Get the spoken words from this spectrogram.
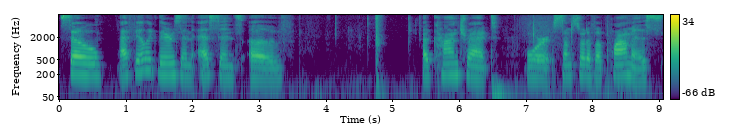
So I feel like there's an essence of a contract or some sort of a promise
